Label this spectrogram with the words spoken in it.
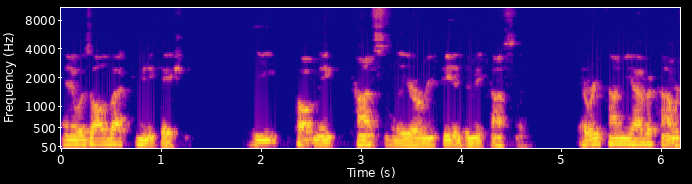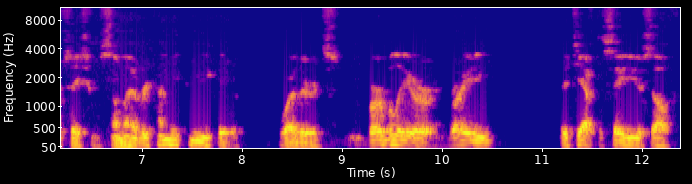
And it was all about communication. He taught me constantly or repeated to me constantly. Every time you have a conversation with someone, every time you communicate with, whether it's verbally or in writing, that you have to say to yourself,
